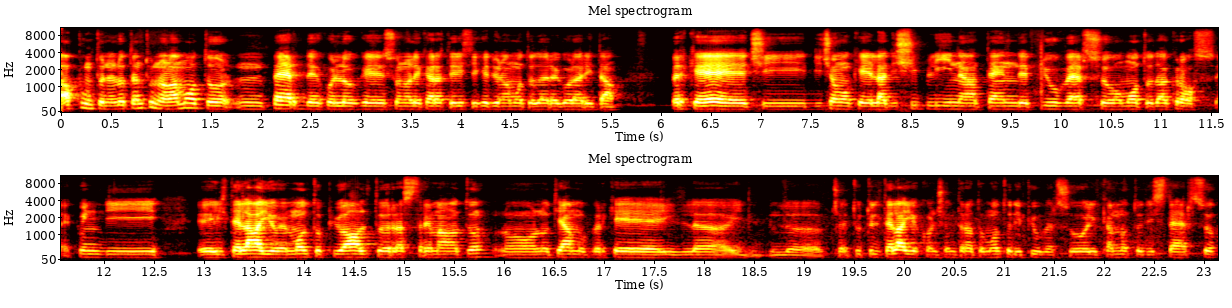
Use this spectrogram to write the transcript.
appunto nell'81 la moto mh, perde quello che sono le caratteristiche di una moto da regolarità perché ci, diciamo che la disciplina tende più verso moto da cross e quindi il telaio è molto più alto e rastremato, lo notiamo perché il, il, cioè, tutto il telaio è concentrato molto di più verso il cannotto di sterzo,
